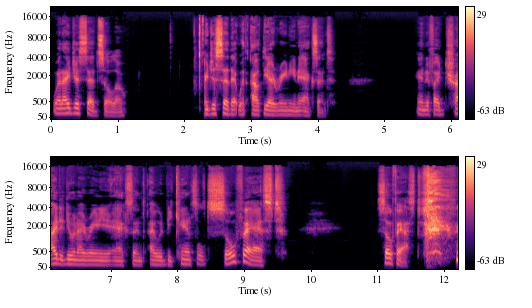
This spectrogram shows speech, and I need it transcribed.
what I just said, Solo. I just said that without the Iranian accent. And if I tried to do an Iranian accent, I would be canceled so fast. So fast.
